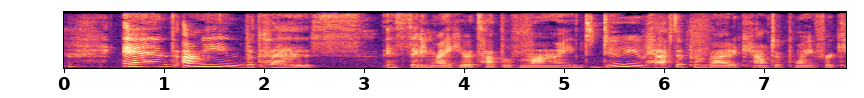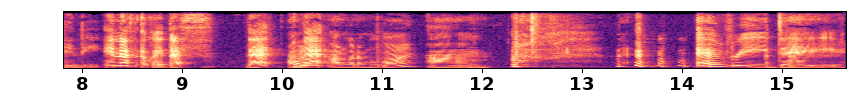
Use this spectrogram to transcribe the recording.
and I mean because it's sitting right here top of mind. Do you have to provide a counterpoint for Kendi? And that's okay, that's that on what that I'm gonna move on. Um every day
